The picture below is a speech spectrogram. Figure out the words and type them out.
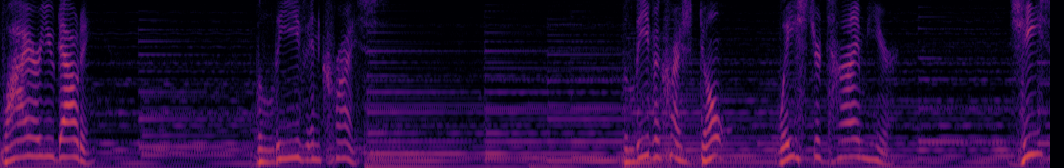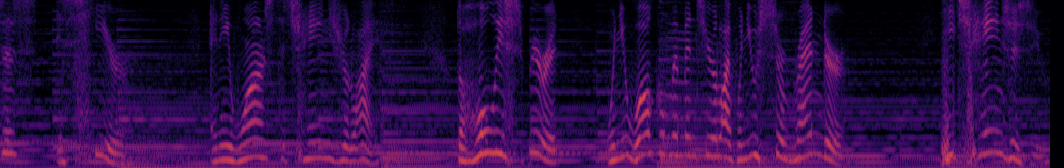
Why are you doubting? Believe in Christ. Believe in Christ. Don't waste your time here. Jesus is here and He wants to change your life. The Holy Spirit, when you welcome Him into your life, when you surrender, He changes you.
